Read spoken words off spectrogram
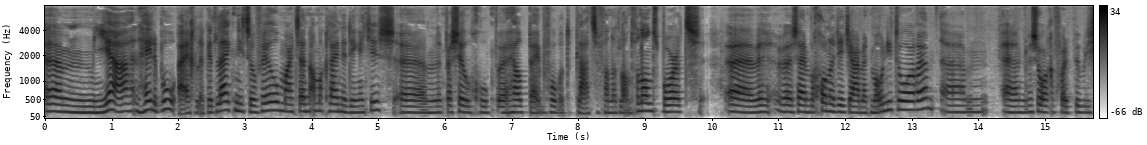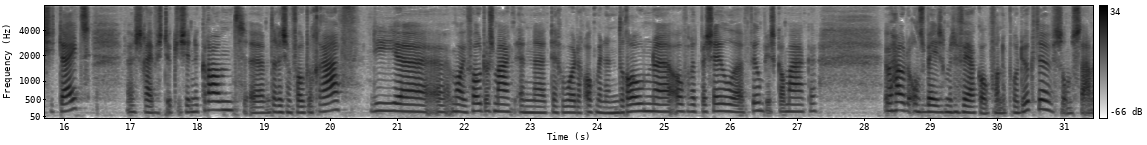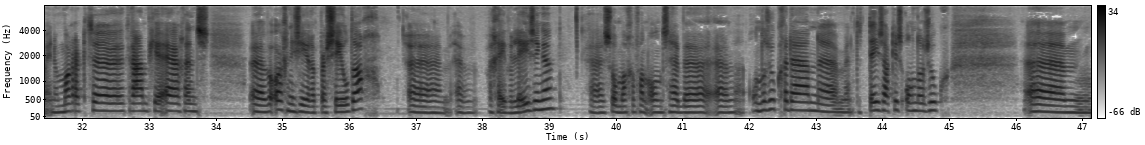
Um, ja, een heleboel eigenlijk. Het lijkt niet zoveel, maar het zijn allemaal kleine dingetjes. Um, de perceelgroep eh, helpt bij bijvoorbeeld het plaatsen van het Land van Ons bord. Uh, we, we, zijn begonnen dit jaar met monitoren. Um, en we zorgen voor de publiciteit. We schrijven stukjes in de krant. er is een fotograaf die uh, mooie foto's maakt. En tegenwoordig ook met een drone over het perceel filmpjes kan maken. We houden ons bezig met de verkoop van de producten. Soms staan we in een marktkraampje ergens. We organiseren perceeldag. We geven lezingen. Sommigen van ons hebben onderzoek gedaan met het theezakjesonderzoek. Ehm,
